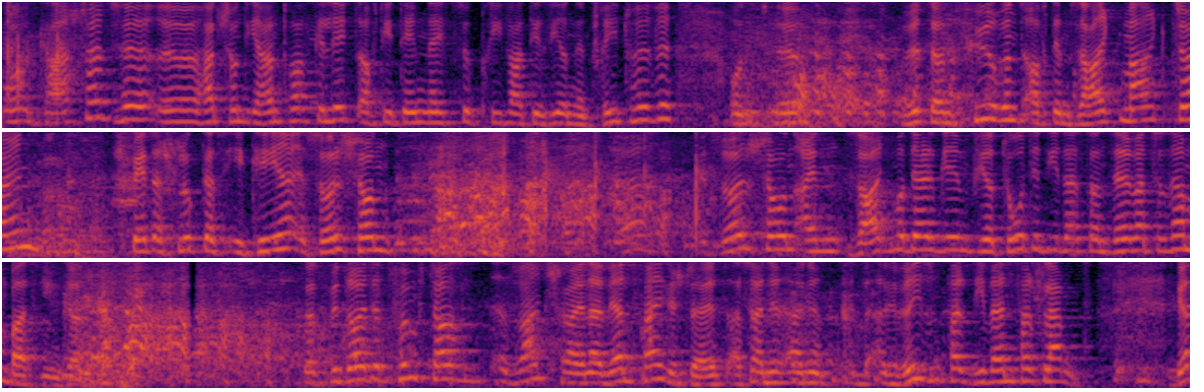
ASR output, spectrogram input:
Und Karstadt hat, äh, hat schon die Hand drauf gelegt auf die demnächst zu privatisierenden Friedhöfe und äh, wird dann führend auf dem Sargmarkt sein. Später schluckt das Ikea. Es soll schon, ja, es soll schon ein Sargmodell geben für Tote, die das dann selber zusammenbasteln können. Das bedeutet, 5000 Waldschreiner werden freigestellt. Also eine, eine, eine Riesenfall, die werden verschlammt. Ja,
